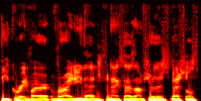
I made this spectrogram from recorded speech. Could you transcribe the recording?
the great var- variety that Fanatics has. I'm sure there's specials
